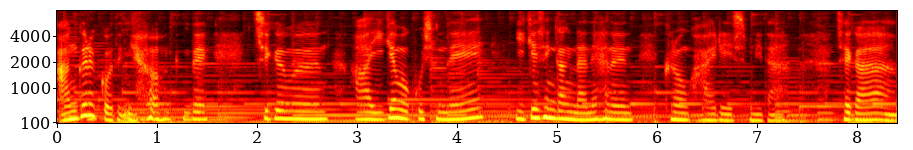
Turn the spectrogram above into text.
안 그랬거든요. 근데 지금은 '아 이게 먹고 싶네. 이게 생각나네.' 하는 그런 과일이 있습니다. 제가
